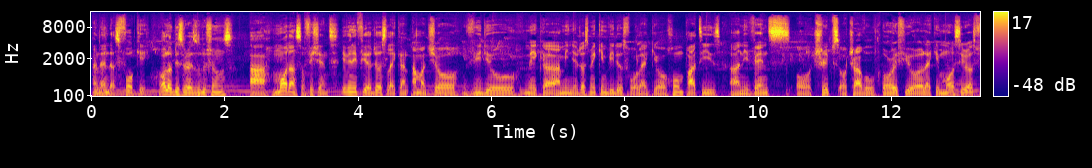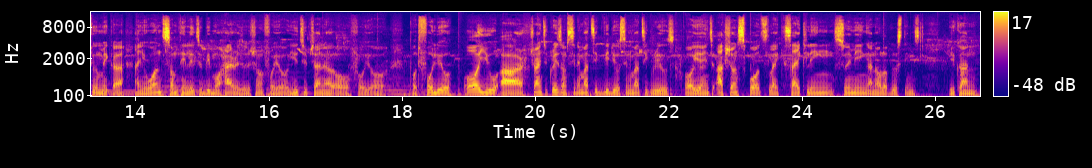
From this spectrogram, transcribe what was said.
and then there's 4K. All of these resolutions are more than sufficient. Even if you're just like an amateur video maker, I mean, you're just making videos for like your home parties and events or trips or travel, or if you're like a more serious filmmaker and you want something a little bit more high resolution for your YouTube channel or for your portfolio, or you are trying to create some cinematic videos, cinematic reels, or you're into action sports like cycling, swimming, and all of those things, you can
